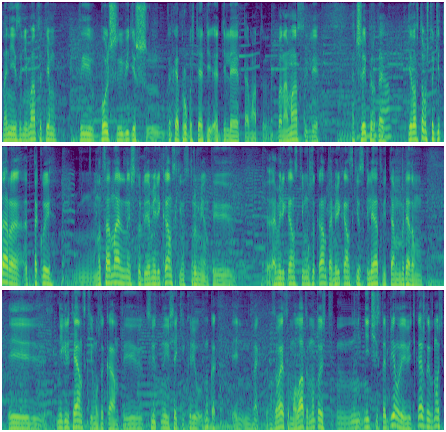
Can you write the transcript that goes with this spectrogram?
на ней заниматься, тем ты больше видишь, э, какая пропасть отделяет там от э, Банамас или от Шеперда. Ну да. Дело в том, что гитара это такой национальный, что ли, американский инструмент. И американский музыкант, американский взгляд, ведь там рядом и негритянские музыканты, и цветные всякие крю, ну как, я не знаю, как это называется, мулаты, ну то есть не- чисто белые, ведь каждый вносит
